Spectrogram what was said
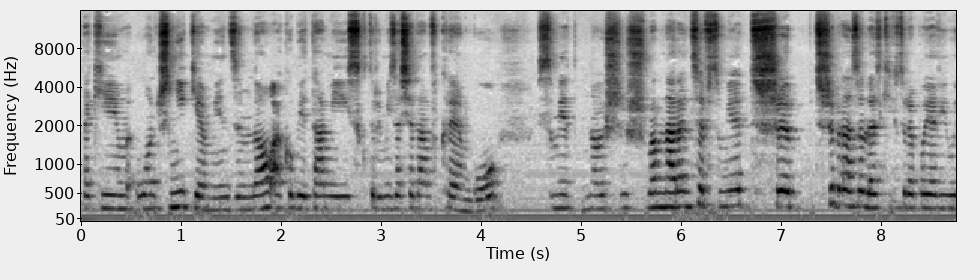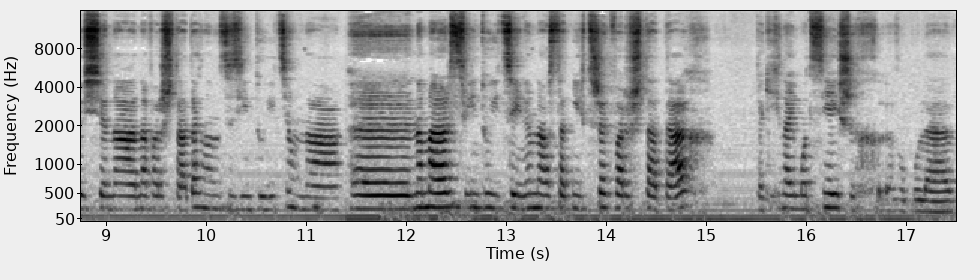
takim łącznikiem między mną a kobietami, z którymi zasiadam w kręgu w sumie, no już, już mam na ręce w sumie trzy, trzy bransoletki, które pojawiły się na, na warsztatach, na nocy z intuicją, na, e, na malarstwie intuicyjnym, na ostatnich trzech warsztatach takich najmocniejszych w ogóle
